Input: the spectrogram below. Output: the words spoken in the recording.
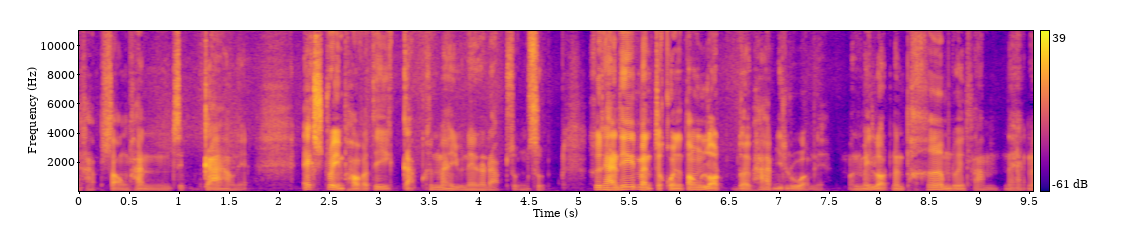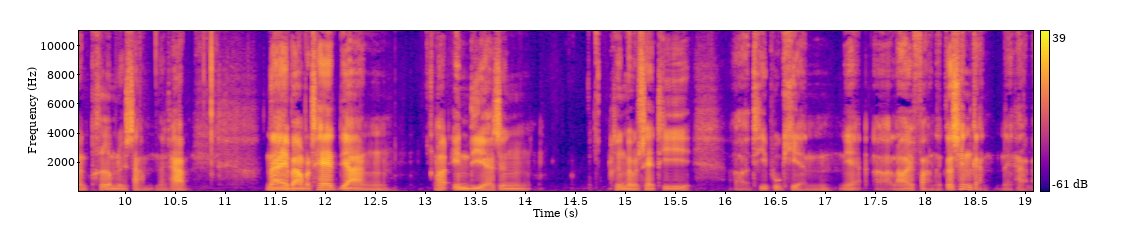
นะครับ2019เนี่ย extreme poverty กลับขึ้นมาอยู่ในระดับสูงสุด คือแทนที่มันจะควรจะต้องลดโดยภาพรวมเนี่ยมันไม่ลดมันเพิ่มด้วยซ้ำนะฮะมันเพิ่มด้วยซ้ำนะครับ ในบางประเทศอย่างอินเดียซึ่งซึ่งเป็นประเทศที่ที่ผู้เขียนเนี่ยเล่าให้ฟังก็เช่นกันนะครับ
